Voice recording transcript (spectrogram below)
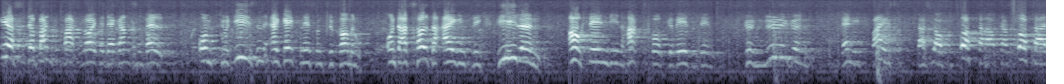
erste Bankfachleute der ganzen Welt, um zu diesen Ergebnissen zu kommen. Und das sollte eigentlich vielen, auch denen, die in Harzburg gewesen sind, genügen. Denn ich weiß, dass sie auf, Urteil, auf das Urteil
